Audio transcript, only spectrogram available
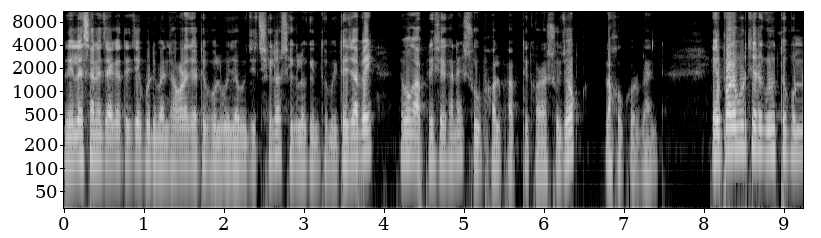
রিলেশনের জায়গাতে যে পরিমাণ ঝগড়াঝাটি, ভুল বুঝাবুঝি ছিল, সেগুলো কিন্তু মিটে যাবে এবং আপনি সেখানে সুফল প্রাপ্তি করার সুযোগ লক্ষ্য করবেন। এর পরবর্তী একটা গুরুত্বপূর্ণ,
